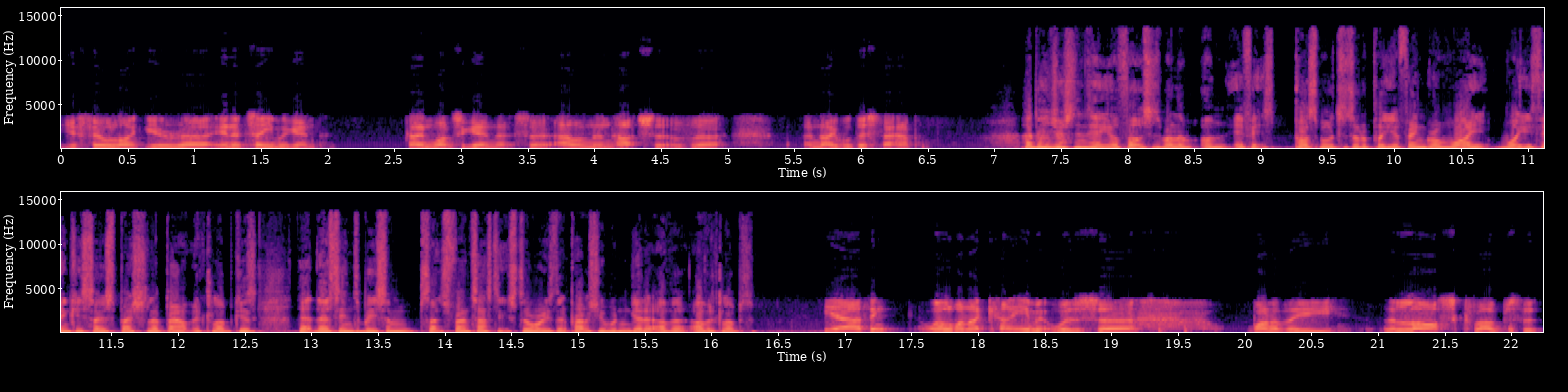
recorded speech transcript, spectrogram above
you feel like you're uh, in a team again. And once again, that's uh, Alan and Hutch that have uh, enabled this to happen. I'd be interested to hear your thoughts as well on, on, if it's possible to sort of put your finger on why what you think is so special about the club, because there, there seem to be some such fantastic stories that perhaps you wouldn't get at other other clubs. Yeah, I think. Well, when I came, it was uh, one of the the last clubs that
